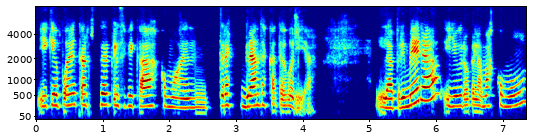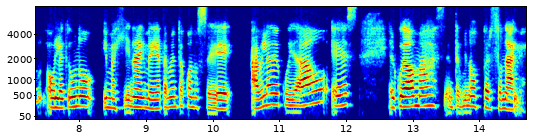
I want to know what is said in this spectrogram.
y que pueden ser clasificadas como en tres grandes categorías. La primera, y yo creo que la más común, o la que uno imagina inmediatamente cuando se habla de cuidado, es el cuidado más en términos personales,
